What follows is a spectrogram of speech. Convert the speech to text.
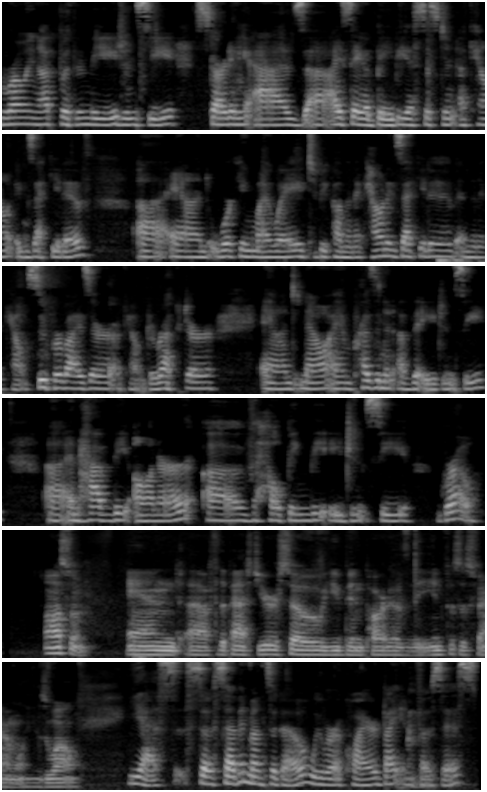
growing up within the agency, starting as, uh, I say, a baby assistant account executive. Uh, and working my way to become an account executive and then account supervisor, account director. And now I am president of the agency uh, and have the honor of helping the agency grow. Awesome. And uh, for the past year or so, you've been part of the Infosys family as well. Yes. So, seven months ago, we were acquired by Infosys,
